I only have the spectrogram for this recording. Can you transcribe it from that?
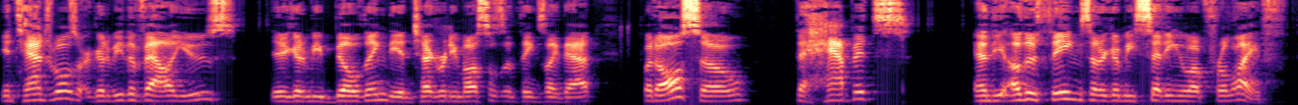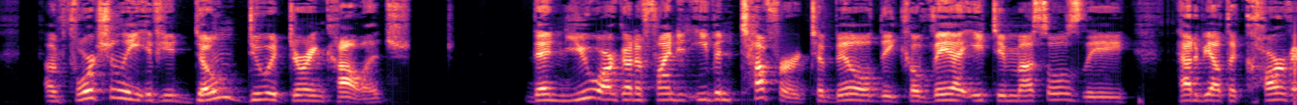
The intangibles are going to be the values they're going to be building, the integrity muscles and things like that, but also the habits and the other things that are going to be setting you up for life. Unfortunately, if you don't do it during college, then you are going to find it even tougher to build the kovea itim muscles, the how to be able to carve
